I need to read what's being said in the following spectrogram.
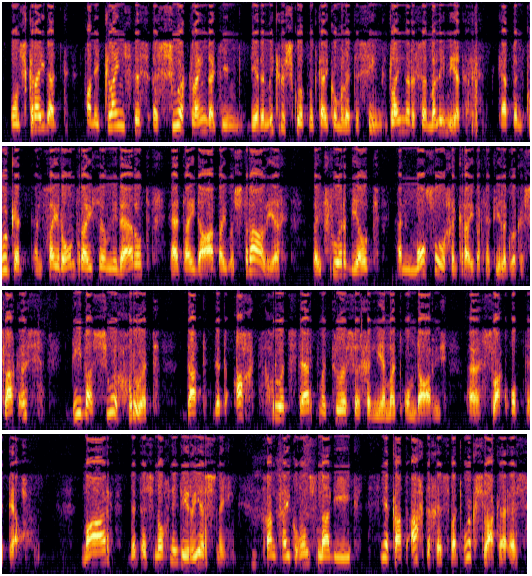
Ons kry dat van die kleinstes is so klein dat jy deur 'n mikroskoop moet kyk om hulle te sien. Kleiner as 'n millimeter. Captain Cook het in sy rondreise om die wêreld het hy daar by Australië byvoorbeeld 'n mossel gekry wat natuurlik ook 'n slak is. Die was so groot dat dit 8 groot sterk matrose geneem het om daardie uh, slak op te tel. Maar dit is nog nie die reus nie. Gaan kyk ons na die seekatagtiges wat ook slakke is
